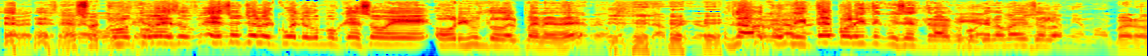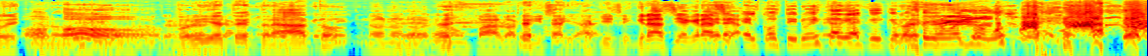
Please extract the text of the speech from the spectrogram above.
Debe tener. Eso es Porque eso, eso yo lo encuentro como que eso es oriundo del PLD. No, comité político y central, como que no me hizo lo... Bueno, Oh, no, oh, no, no, pero y no, este trato. No, no, no, no un palo. Aquí sí, aquí sí. Gracias, gracias. El continuista de aquí que no se llevó el yogur.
